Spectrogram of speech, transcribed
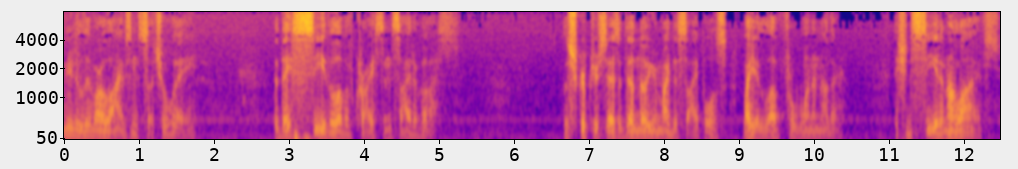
We need to live our lives in such a way that they see the love of Christ inside of us. The scripture says that they'll know you're my disciples by your love for one another. They should see it in our lives.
